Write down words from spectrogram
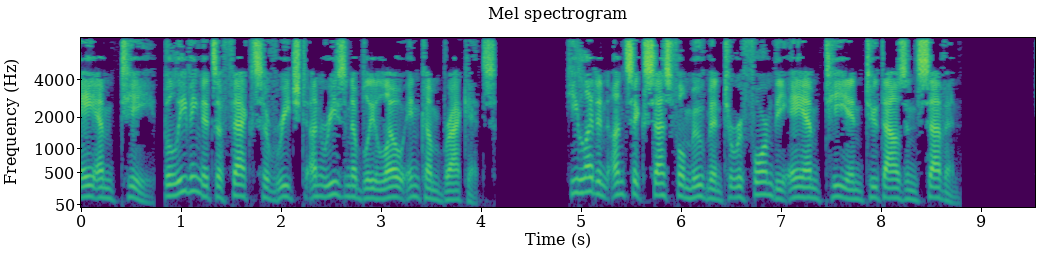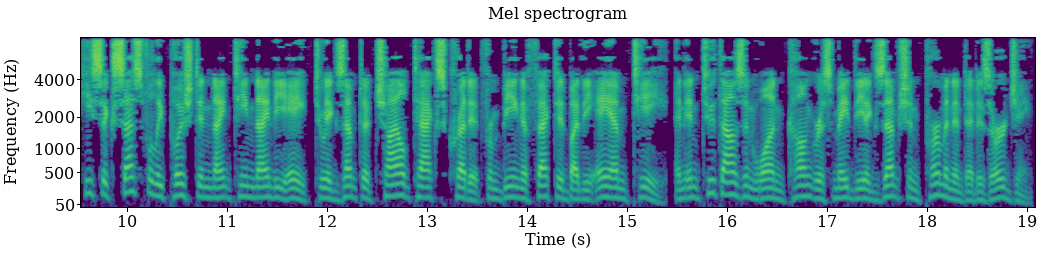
(AMT), believing its effects have reached unreasonably low income brackets. He led an unsuccessful movement to reform the AMT in 2007. He successfully pushed in 1998 to exempt a child tax credit from being affected by the AMT, and in 2001 Congress made the exemption permanent at his urging.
